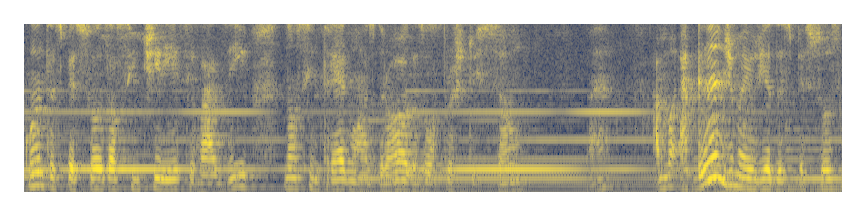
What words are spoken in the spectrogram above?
Quantas pessoas, ao sentirem esse vazio, não se entregam às drogas ou à prostituição? Né? A, a grande maioria das pessoas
